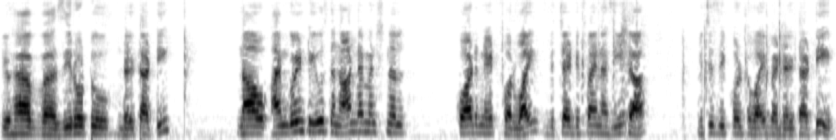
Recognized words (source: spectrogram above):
you have uh, 0 to delta t now I am going to use the non-dimensional coordinate for y which I define as eta which is equal to y by delta t.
